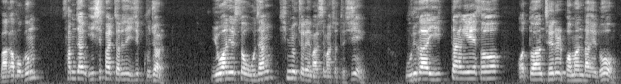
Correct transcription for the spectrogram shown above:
마가복음 3장 28절에서 29절, 요한일서 5장 16절에 말씀하셨듯이 우리가 이 땅에서 어떠한 죄를 범한다 해도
